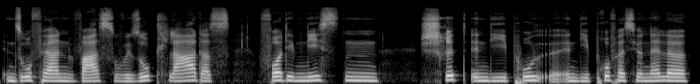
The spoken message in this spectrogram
Insofern war es sowieso klar, dass vor dem nächsten Schritt in die, in die professionelle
